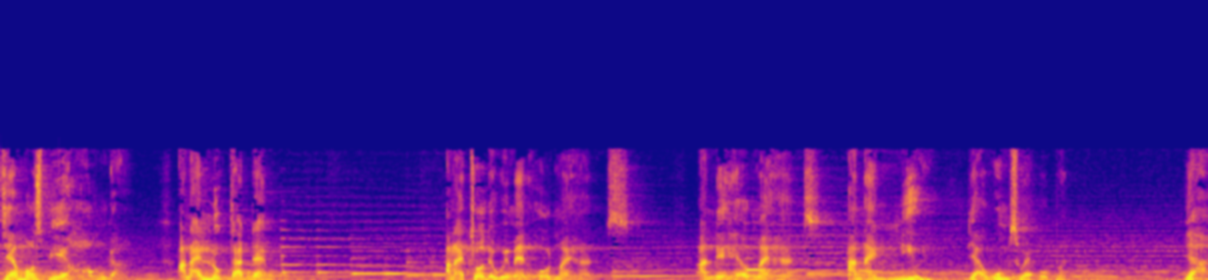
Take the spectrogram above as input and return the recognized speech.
There must be a hunger. And I looked at them and I told the women hold my hands. And they held my hands and I knew their wombs were open. Yeah.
